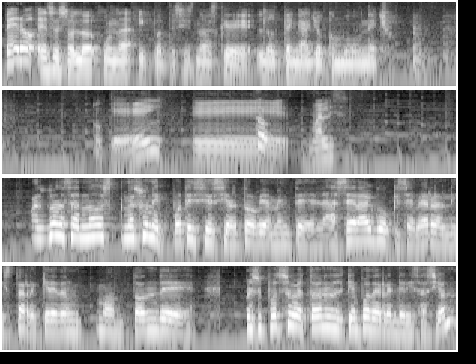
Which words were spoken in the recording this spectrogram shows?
Pero eso es solo una hipótesis, no es que lo tenga yo como un hecho. Ok. Eh, Valis. Pues bueno, o sea, no es, no es una hipótesis, es cierto, obviamente. El hacer algo que se vea realista requiere de un montón de presupuesto, sobre todo en el tiempo de renderización.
